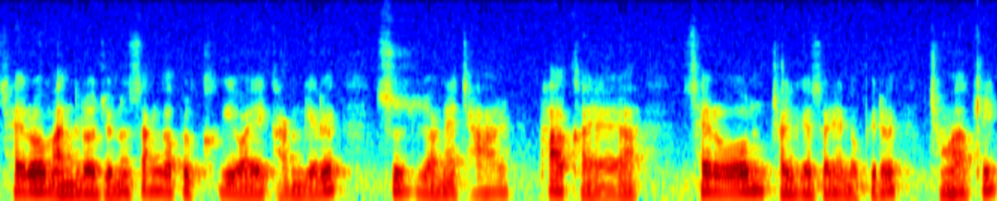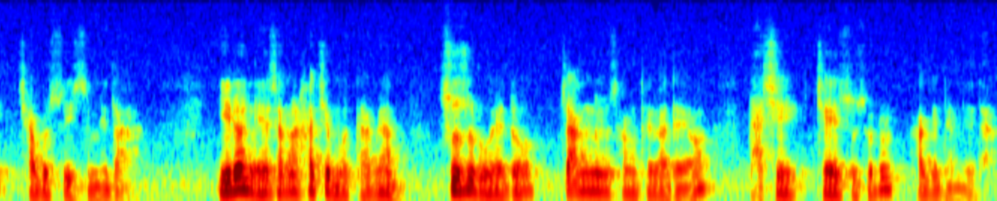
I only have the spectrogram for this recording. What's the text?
새로 만들어주는 쌍꺼풀 크기와의 관계를 수술 전에 잘 파악하여야 새로운 절개선의 높이를 정확히 잡을 수 있습니다. 이런 예상을 하지 못하면 수술 후에도 짝눈 상태가 되어 다시 재수술을 하게 됩니다.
